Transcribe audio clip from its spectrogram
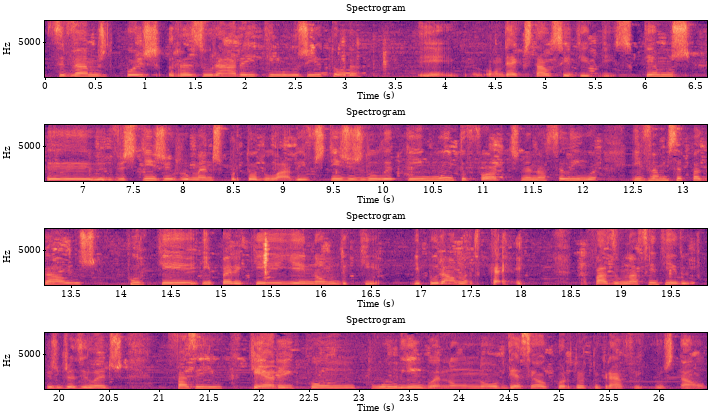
se vamos depois rasurar a etimologia toda. E onde é que está o sentido disso? Temos eh, vestígios romanos por todo o lado e vestígios do latim muito fortes na nossa língua e vamos apagá-los porquê e para quê e em nome de quê e por alma de quem? Não faz o menor sentido, porque os brasileiros fazem o que querem com, com a língua, não, não obedecem ao acordo ortográfico, estão,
